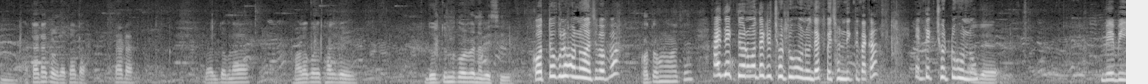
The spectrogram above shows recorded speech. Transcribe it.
হুম, টাটা করে দাও টাটা। টাটা। বল তোমরা ভালো করে থাকবে। দুধ তুমি করবে না বেশি? কতগুলো হনু আছে বাবা? কত হনু আছে? আই দেখ তোর মধ্যে একটা ছোট হনু দেখ পেছন দিকতে তাকা। এ দেখ ছোট হনু। এই যে। বেবি।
